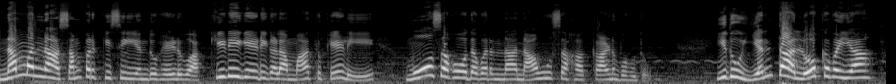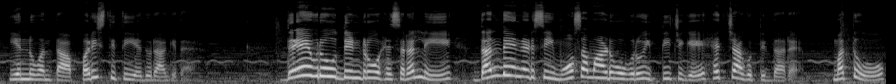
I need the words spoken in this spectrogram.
ನಮ್ಮನ್ನ ಸಂಪರ್ಕಿಸಿ ಎಂದು ಹೇಳುವ ಕಿಡಿಗೇಡಿಗಳ ಮಾತು ಕೇಳಿ ಮೋಸ ಹೋದವರನ್ನ ನಾವು ಸಹ ಕಾಣಬಹುದು. ಇದು ಎಂಥ ಲೋಕವಯ್ಯ ಎನ್ನುವಂಥ ಪರಿಸ್ಥಿತಿ ಎದುರಾಗಿದೆ. ದೇವ್ರು ದಿಂಡ್ರು ಹೆಸರಲ್ಲಿ ದಂಧೆ ನಡೆಸಿ ಮೋಸ ಮಾಡುವವರು ಇತ್ತೀಚೆಗೆ ಹೆಚ್ಚಾಗುತ್ತಿದ್ದಾರೆ. ಮತ್ತು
